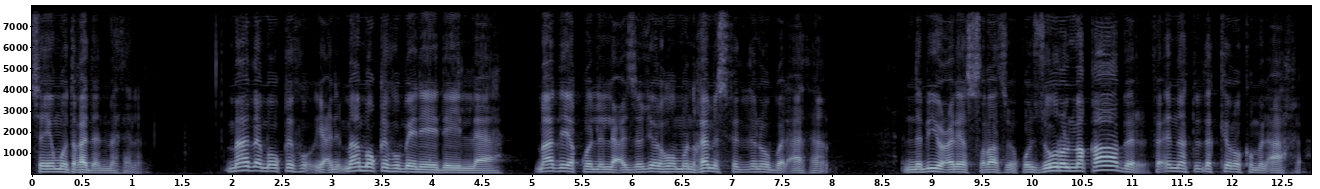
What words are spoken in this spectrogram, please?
سيموت غدا مثلا. ماذا موقفه يعني ما موقفه بين يدي الله؟ ماذا يقول لله عز وجل؟ هو منغمس في الذنوب والآثام. النبي عليه الصلاة والسلام يقول زوروا المقابر فإنها تذكركم الآخرة.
